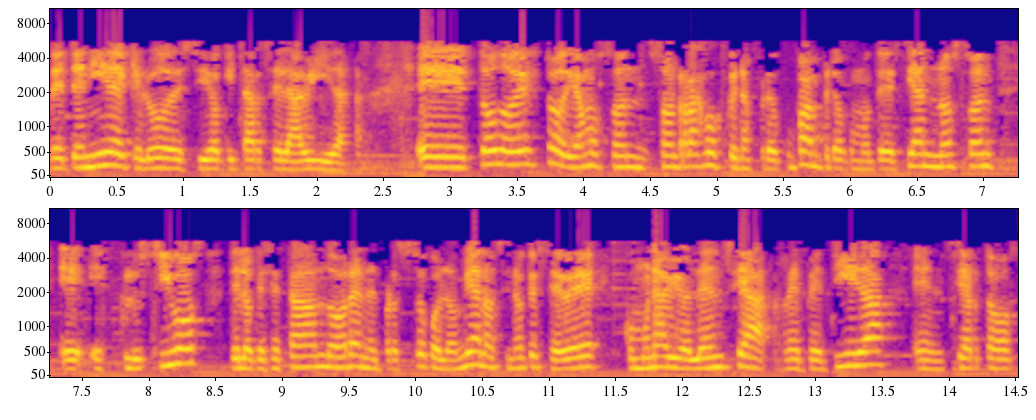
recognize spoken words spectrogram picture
detenida y que luego decidió quitarse la vida. Eh, todo esto, digamos, son, son rasgos que nos preocupan, pero como te decía, no son eh, exclusivos de lo que se está dando ahora en el proceso colombiano, sino que se ve como una violencia repetida en ciertos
